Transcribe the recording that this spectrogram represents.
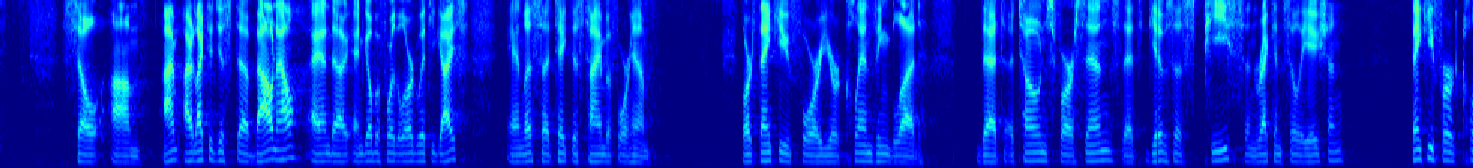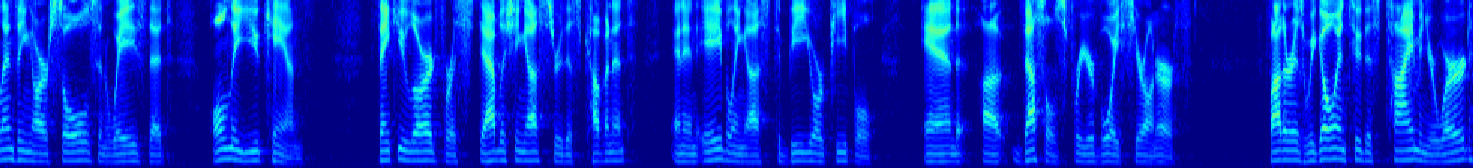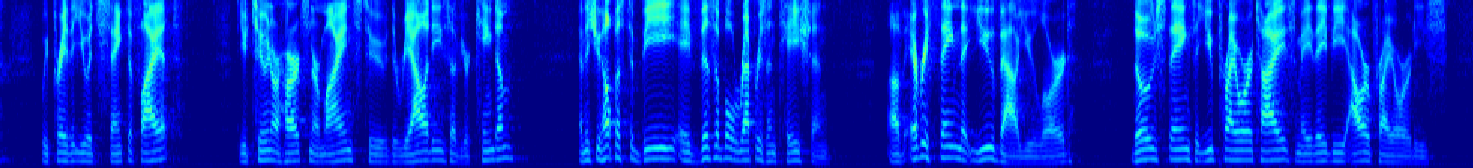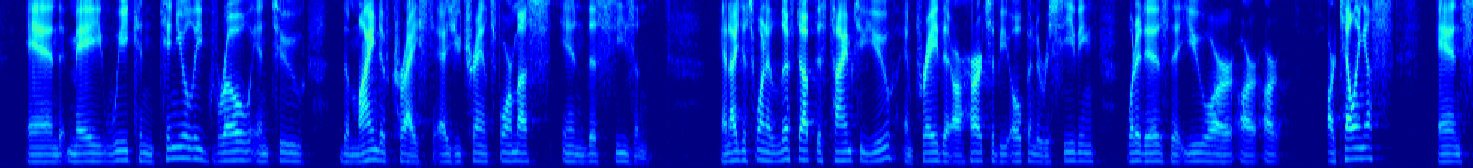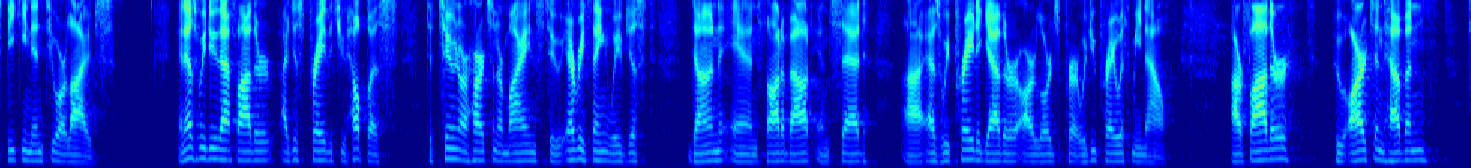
So um, I'm, I'd like to just uh, bow now and, uh, and go before the Lord with you guys, and let's uh, take this time before Him. Lord, thank you for your cleansing blood that atones for our sins, that gives us peace and reconciliation. Thank you for cleansing our souls in ways that only you can. Thank you, Lord, for establishing us through this covenant and enabling us to be your people and uh, vessels for your voice here on earth. Father, as we go into this time in your word, we pray that you would sanctify it. You tune our hearts and our minds to the realities of your kingdom, and that you help us to be a visible representation of everything that you value, Lord. Those things that you prioritize, may they be our priorities. And may we continually grow into the mind of Christ as you transform us in this season. And I just want to lift up this time to you and pray that our hearts would be open to receiving what it is that you are, are, are, are telling us and speaking into our lives. And as we do that, Father, I just pray that you help us to tune our hearts and our minds to everything we've just done and thought about and said uh, as we pray together our Lord's Prayer. Would you pray with me now? Our Father, who art in heaven,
